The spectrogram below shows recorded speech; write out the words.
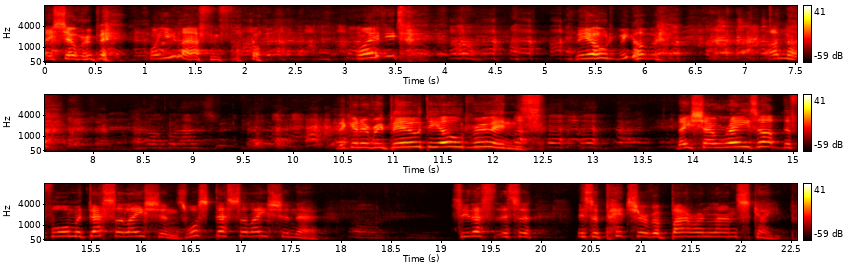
They shall rebuild. What are you laughing for? Why have you. T- the old. We got. I'm not. They're going to rebuild the old ruins. They shall raise up the former desolations. What's desolation there? See, that's it's a it's a picture of a barren landscape.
